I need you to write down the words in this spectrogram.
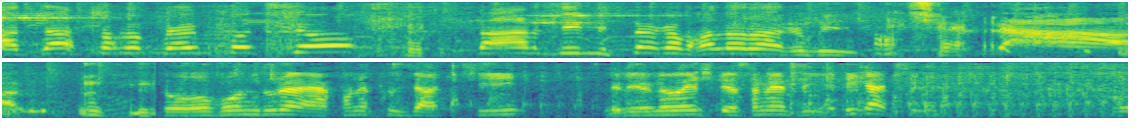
আর যার সঙ্গে প্রেম করছ, তার জিনিসটাকে ভালো রাখবি। আচ্ছা। তো বন্ধুরা, এখন একটু যাচ্ছি রেলওয়ে স্টেশনের দিকে ঠিক আছে? তো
